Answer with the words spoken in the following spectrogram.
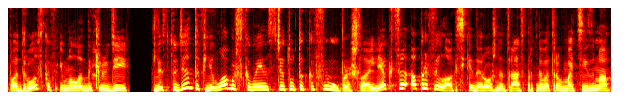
подростков и молодых людей. Для студентов Елабужского института КФУ прошла лекция о профилактике дорожно-транспортного травматизма.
